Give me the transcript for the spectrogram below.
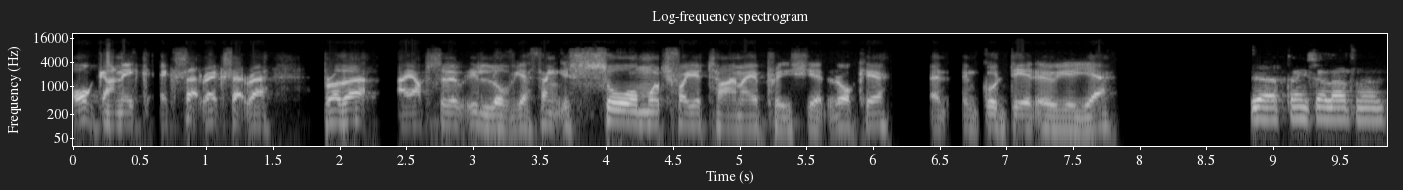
organic, etc., etc. Brother, I absolutely love you. Thank you so much for your time. I appreciate it. Okay, and, and good day to you. Yeah. Yeah, thanks a lot, man.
